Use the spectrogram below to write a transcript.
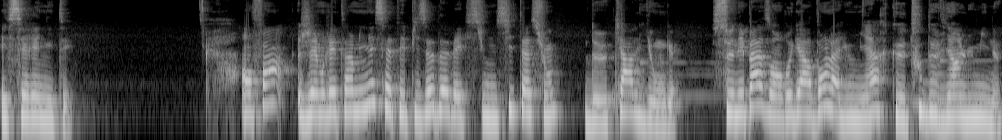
et sérénité. Enfin, j'aimerais terminer cet épisode avec une citation de Carl Jung. Ce n'est pas en regardant la lumière que tout devient lumineux,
